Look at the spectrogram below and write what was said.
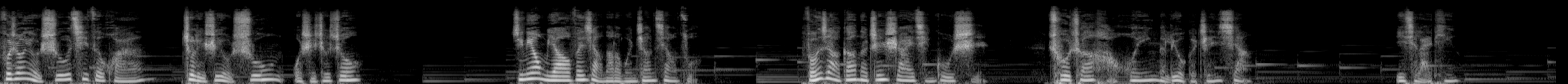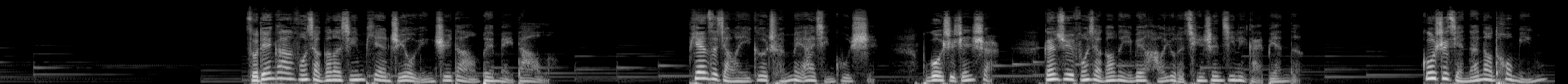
腹中有书气自华，这里是有书，我是周周。今天我们要分享到的文章叫做《冯小刚的真实爱情故事》，戳穿好婚姻的六个真相。一起来听。昨天看冯小刚的新片《只有云知道》，被美到了。片子讲了一个纯美爱情故事，不过是真事儿，根据冯小刚的一位好友的亲身经历改编的。故事简单到透明，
